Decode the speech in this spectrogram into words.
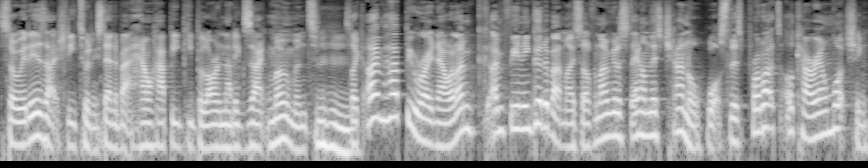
So it is actually to an extent about how happy people are in that exact moment. Mm-hmm. It's like I'm happy right now, and I'm I'm feeling good about myself, and I'm going to stay on this channel. What's this product? I'll carry on watching.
